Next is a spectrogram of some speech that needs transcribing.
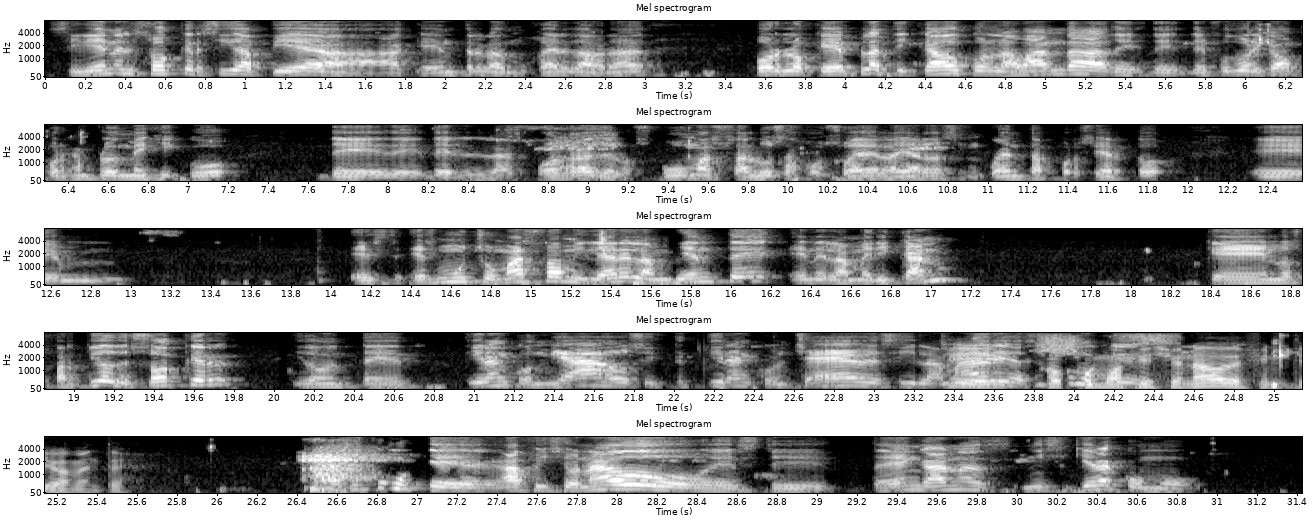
si bien el soccer sigue a pie a, que entre las mujeres, la verdad, por lo que he platicado con la banda de, de, fútbol por ejemplo, en México, de, las porras de los Pumas. Saludos a Josué de la yarda 50, por cierto. Em, es, mucho más familiar el ambiente en el americano que en los partidos de soccer y donde te tiran con miados y te tiran con cheves y la madre. Así como, aficionado, definitivamente. Así como que aficionado, este, te den ganas, ni siquiera como.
